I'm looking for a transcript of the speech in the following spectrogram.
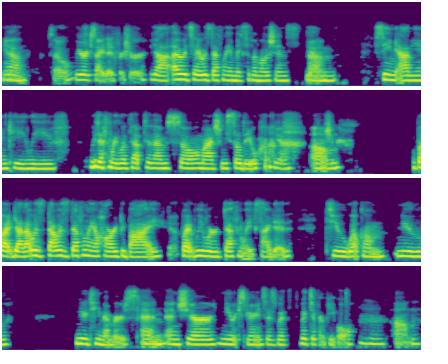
yeah. know so we were excited for sure yeah i would say it was definitely a mix of emotions yeah. um seeing abby and katie leave we definitely looked up to them so much we still do yeah um sure. but yeah that was that was definitely a hard goodbye yeah. but we were definitely excited to welcome new new team members and mm-hmm. and share new experiences with with different people mm-hmm. um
